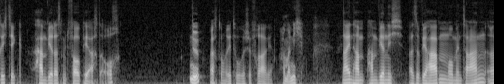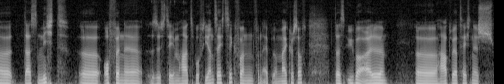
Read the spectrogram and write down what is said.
Richtig. Haben wir das mit VP8 auch? Nö. Achtung, rhetorische Frage. Haben wir nicht. Nein, haben, haben wir nicht. Also wir haben momentan äh, das nicht äh, offene System H264 von, von Apple und Microsoft, das überall äh, hardwaretechnisch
